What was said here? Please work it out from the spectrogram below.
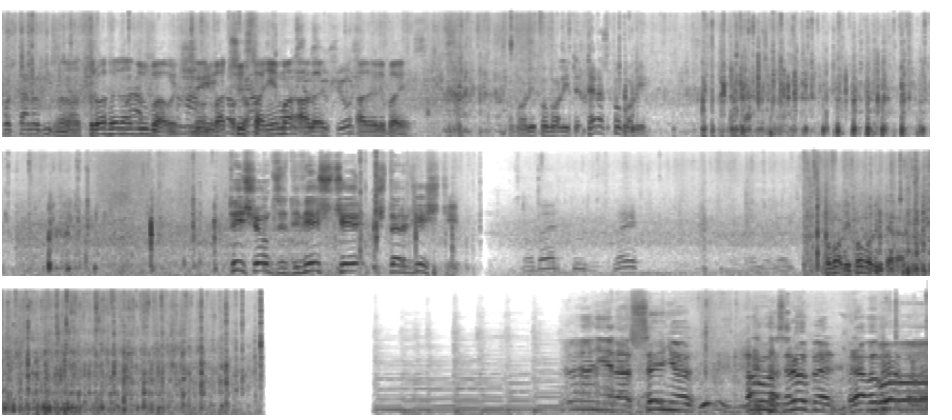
Po stanowisku. No, trochę nadubałeś. No, 2300 nie ma, ale, ale ryba jest. Powoli, powoli. Teraz powoli. Dobra. 1240. Powoli, powoli teraz. Panie nasz senior, hałas Robert, brawo, brawo.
